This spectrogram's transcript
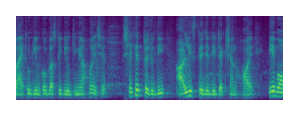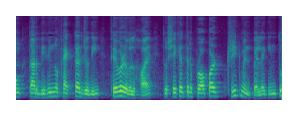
বা অ্যাকিউট লিম্ফোব্লাস্টিক লিউকিমিয়া হয়েছে সেক্ষেত্রে যদি আর্লি স্টেজে ডিটেকশন হয় এবং তার বিভিন্ন ফ্যাক্টর যদি ফেভারেবল হয় তো সেক্ষেত্রে প্রপার ট্রিটমেন্ট পেলে কিন্তু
